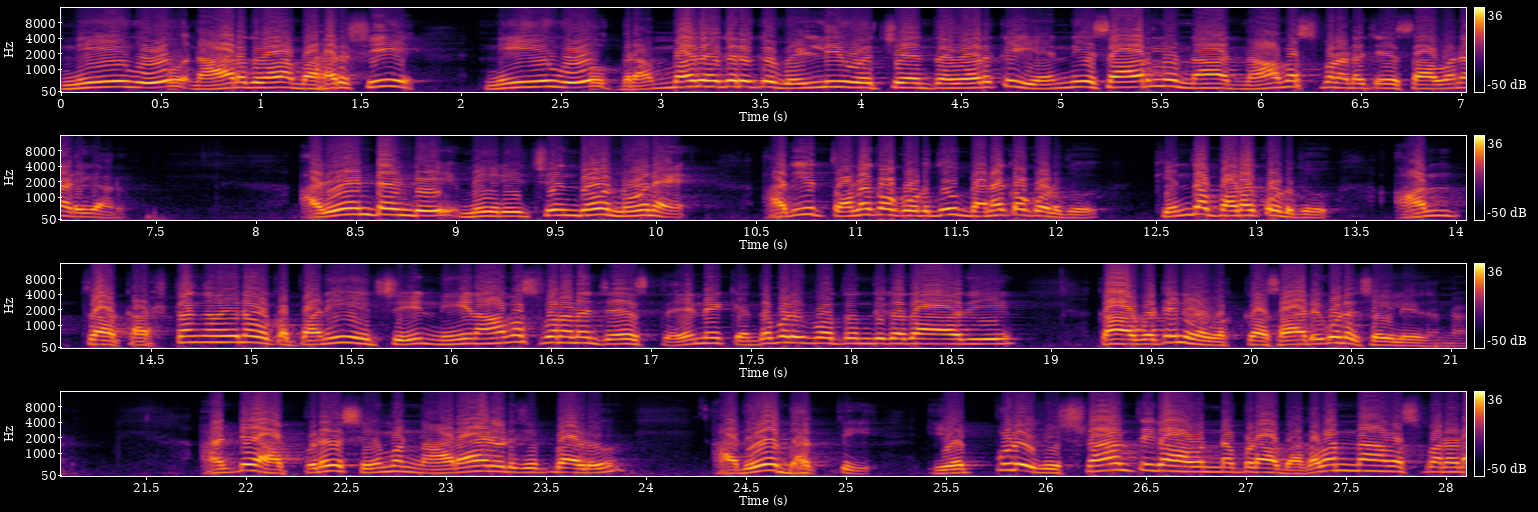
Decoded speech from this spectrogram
నీవు నారద మహర్షి నీవు బ్రహ్మ దగ్గరకు వెళ్ళి వచ్చేంత వరకు ఎన్నిసార్లు నా నామస్మరణ చేశావని అడిగారు. అదేంటండి మీరు ఇచ్చిందో నూనె. అది తొనకకూడదు బెనకకూడదు కింద పడకూడదు. అంత కష్టమైన ఒక పని ఇచ్చి నీ నామస్మరణం చేస్తే నీ కింద పడిపోతుంది కదా అది. కాబట్టి నేను ఒక్కసారి కూడా చేయలేదన్నాడు. అంటే అప్పుడే శ్రీమన్నారాయణుడు చెప్పాడు అదే భక్తి. ఎప్పుడు విశ్రాంతిగా ఉన్నప్పుడు ఆ భగవన్నామస్మరణ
